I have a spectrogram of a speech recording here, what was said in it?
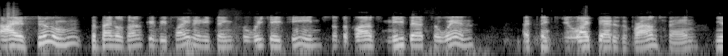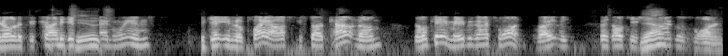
I assume the Bengals aren't going to be playing anything for Week 18, so the Browns need that to win. I think you like that as a Browns fan, you know. And if you're trying to get Huge. ten wins to get you into the playoffs, you start counting them. Okay, maybe that's one, right? You think, okay, Yeah. Chicago's one.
